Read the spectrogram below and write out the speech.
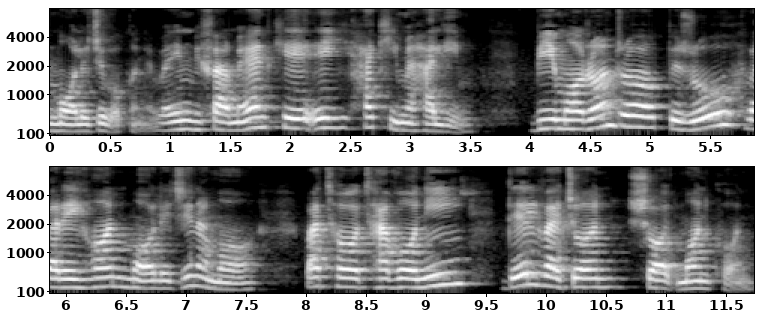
معالجه بکنه و این میفرمایند که ای حکیم حلیم بیماران را به روح و ریحان معالجه نما و تا توانی دل و جان شادمان کن.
